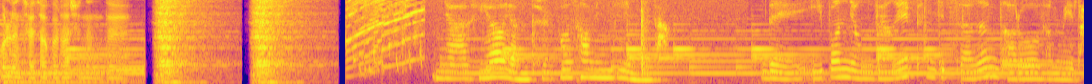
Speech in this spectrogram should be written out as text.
얼른 제작을 하시는데 안녕하세요. 연출부 서민지입니다. 네, 이번 영상의 편집자는 바로 접니다.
